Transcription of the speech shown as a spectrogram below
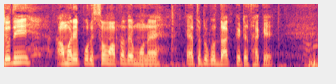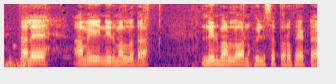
যদি আমার এই পরিশ্রম আপনাদের মনে এতটুকু দাগ কেটে থাকে, তাহলে আমি নির্মাল্য দা নির্মাল্য অন হুইলসের তরফে একটা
